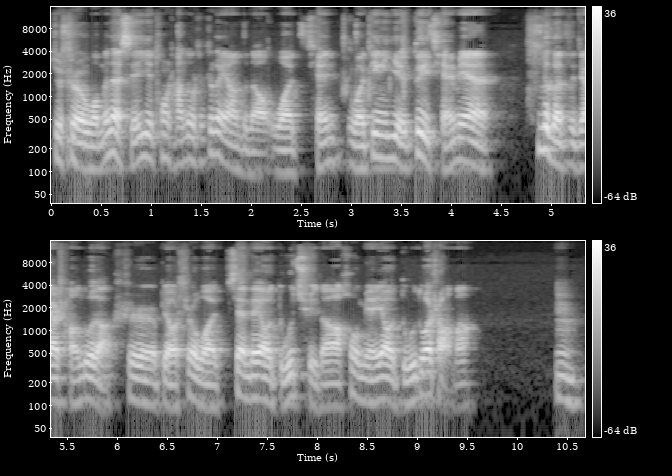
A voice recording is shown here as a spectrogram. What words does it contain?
就是我们的协议通常都是这个样子的，我前我定义最前面四个字节长度的是表示我现在要读取的后面要读多少吗？嗯。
